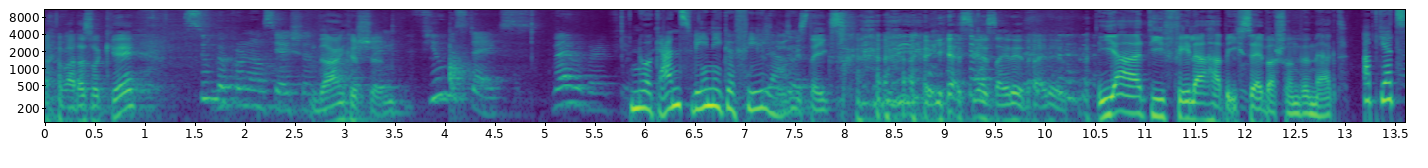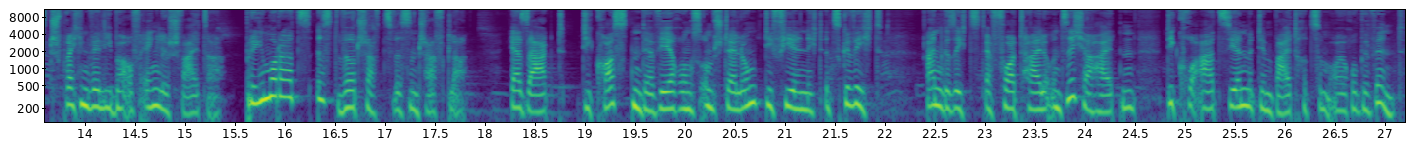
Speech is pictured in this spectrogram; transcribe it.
War das okay? Super pronunciation. Dankeschön. Few mistakes. Nur ganz wenige Fehler. Those mistakes. yes, yes, I did, I did. Ja, die Fehler habe ich selber schon bemerkt. Ab jetzt sprechen wir lieber auf Englisch weiter. Primorac ist Wirtschaftswissenschaftler. Er sagt, die Kosten der Währungsumstellung, die fielen nicht ins Gewicht, angesichts der Vorteile und Sicherheiten, die Kroatien mit dem Beitritt zum Euro gewinnt.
